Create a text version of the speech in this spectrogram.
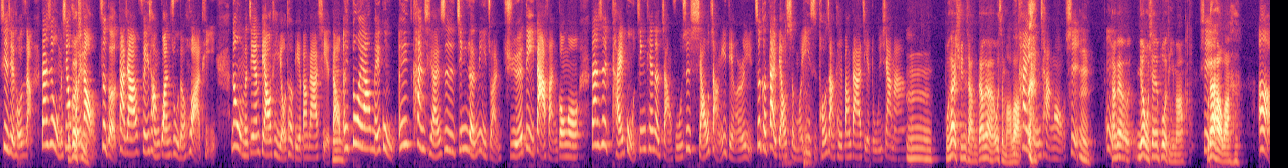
谢谢投资长。但是我们先回到这个大家非常关注的话题。那我们今天标题有特别帮大家写到，哎，对啊，美股哎看起来是惊人逆转，绝地大反攻哦。但是台股今天的涨幅是小涨一点而已，这个代表什么意思？头长可以帮大家解读一下吗？嗯，不太寻常，大概为什么好不好？太寻常哦，是。嗯，大概你要我现在破题吗？是，不太好吧？嗯，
